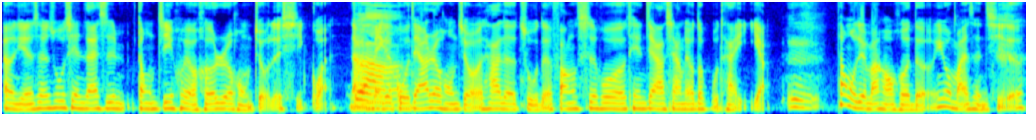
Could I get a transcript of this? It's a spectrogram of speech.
呃，衍生出现在是冬季会有喝热红酒的习惯。那每个国家热红酒它的煮的方式或添加香料都不太一样。嗯，但我觉得蛮好喝的，因为我蛮神奇的，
